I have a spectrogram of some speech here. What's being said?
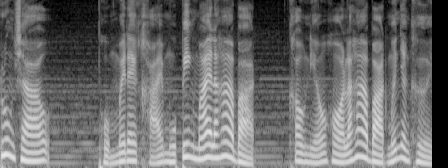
รุ่งเช้า ผมไม่ได้ขายหมูปิ้งไม้ละ 5 บาทข้าวเหนียวห่อละ 5 บาทเหมือนอย่างเคย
